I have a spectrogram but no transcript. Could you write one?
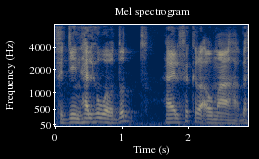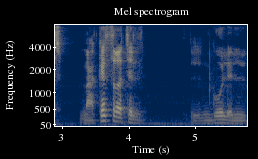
في الدين هل هو ضد هاي الفكرة أو معها بس مع كثرة. نقول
